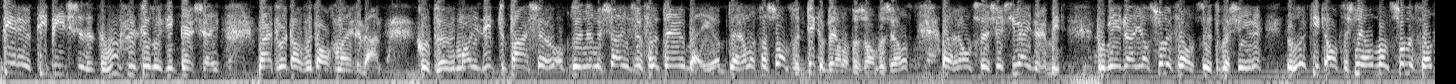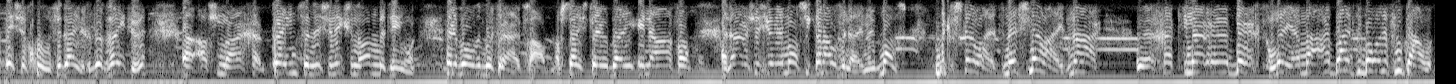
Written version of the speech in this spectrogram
stereotypisch. Dat hoeft natuurlijk niet per se, maar het wordt over het algemeen gedaan. Goed, we hebben een mooie dieptepaas op de nummer 7 van TLB. Op de helft van Zandvoort, dik op de helft van Zandvoort zelf. Rond 16 meter gebied. Probeer daar Jan Sonneveld te passeren. Dat lukt niet al te snel, want Sonneveld is een goede verdediger. Dat weten we. als hij maar traint, dan is er niks aan de hand met die jongen. En de bal wordt eruit gehaald. Nog steeds TLB in de aanval. En daar is het Jullie Mans die kan overnemen. Mans, met snelheid, met snelheid, naar... Uh, gaat hij naar uh, Berg. Nee, maar hij blijft de bal in de voet houden.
